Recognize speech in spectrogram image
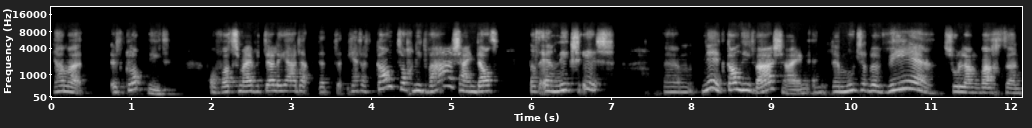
ja, maar het klopt niet. Of wat ze mij vertellen, ja, dat, dat, ja, dat kan toch niet waar zijn dat, dat er niks is. Ehm, nee, het kan niet waar zijn. En dan moeten we weer zo lang wachten.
